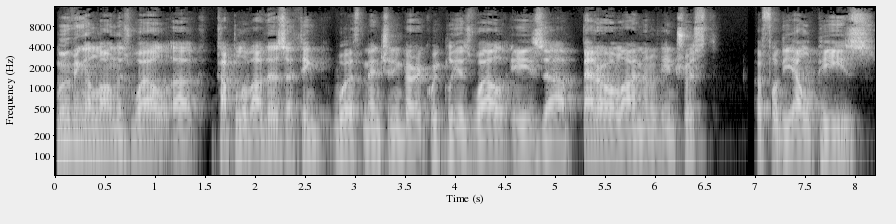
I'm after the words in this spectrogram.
Moving along as well, a couple of others I think worth mentioning very quickly as well is uh, better alignment of interest for the LPs.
